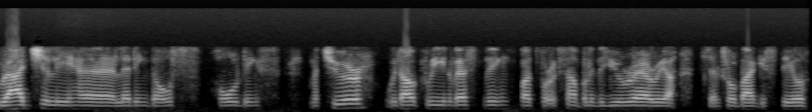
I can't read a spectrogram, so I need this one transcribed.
gradually uh, letting those holdings mature without reinvesting. But for example, in the euro area, central bank is still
